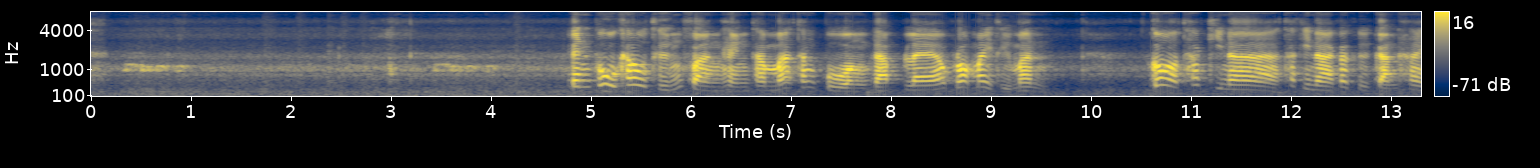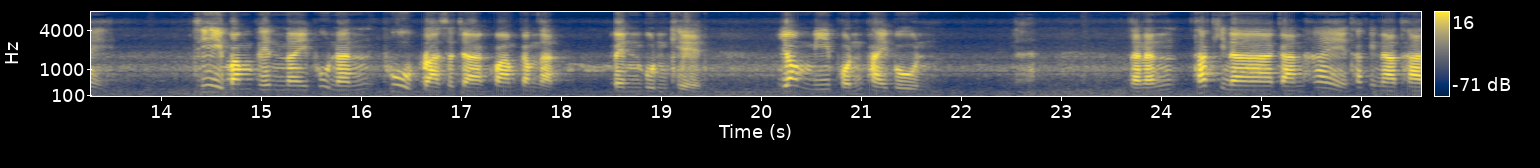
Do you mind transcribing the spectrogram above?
อ เป็นผู้เข้าถึงฝั่งแห่งธรรมะทั้งปวง ดับแล้วเพราะไม่ถือมั่น ก็ทักขินาทักขินาก็คือการให้ ที่บำเพ็ญในผู้นั้นผู้ปราศจากความกำหนัดเป็นบุญเขต ย่อมมีผลภัยบูรณ์นดังนั้นทักขินาการให้ทักขินาทาน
